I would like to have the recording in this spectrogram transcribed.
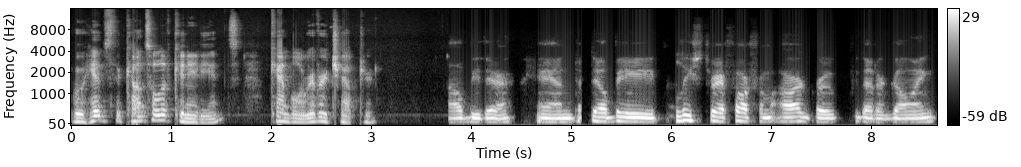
who heads the Council of Canadians, Campbell River chapter. I'll be there, and there'll be at least three or four from our group that are going.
